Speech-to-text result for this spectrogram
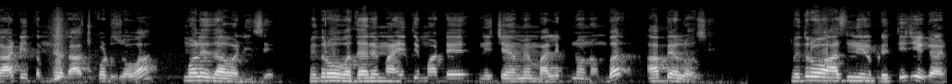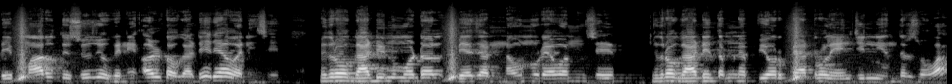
ગાડી તમને રાજકોટ જોવા મળી જવાની છે. મિત્રો વધારે માહિતી માટે નીચે અમે માલિકનો નંબર આપેલો છે. મિત્રો આજની આપણી ત્રીજી ગાડી મારુતિ સુઝુકીની અલ્ટો ગાડી રહેવાની છે. મિત્રો ગાડીનું મોડલ બે હજાર નવનું રહેવાનું છે. મિત્રો ગાડી તમને પ્યોર પેટ્રોલ એન્જિનની અંદર જોવા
